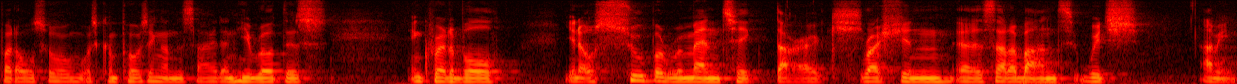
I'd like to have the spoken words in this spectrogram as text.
but also was composing on the side. And he wrote this incredible, you know, super romantic, dark Russian uh, saraband, which, I mean,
